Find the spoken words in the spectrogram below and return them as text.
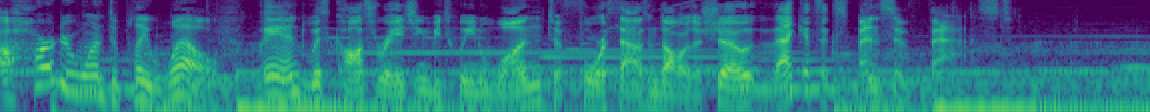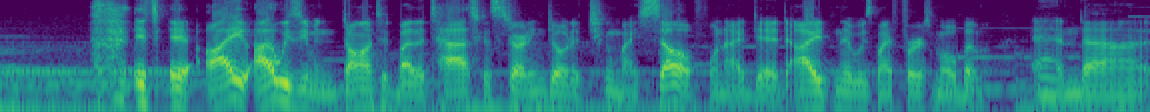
a harder one to play well. And with costs ranging between one to four thousand dollars a show, that gets expensive fast. it's it, I I was even daunted by the task of starting Dota 2 myself when I did. I it was my first MOBA, and uh,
